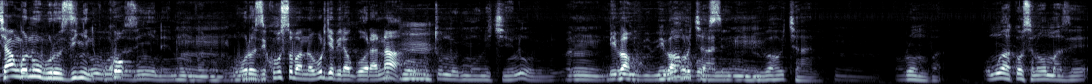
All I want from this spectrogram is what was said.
Cyangwa ni uburozi nyine kuko uburozi nyine numva ni- uburozi kubusobanura burya biragorana. Gutuma umuntu ikintu Mm, bibaho, bibaho cyane bibaho cyane. Urumva? Umwaka wose nawumaze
